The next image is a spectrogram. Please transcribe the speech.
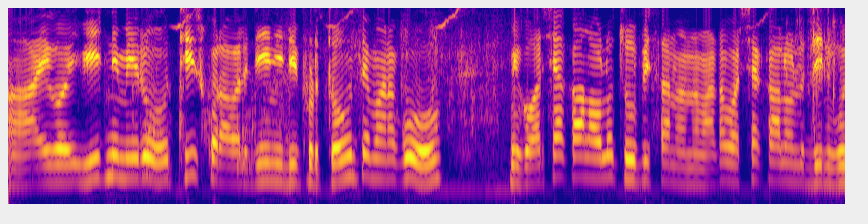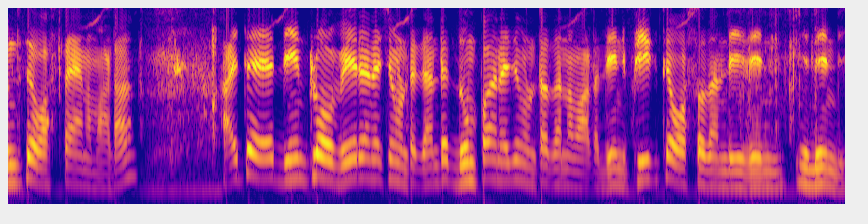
ఆ, వీటిని మీరు తీసుకురావాలి. దీని ఇది ఇప్పుడు తోమితే మనకు మీకు వర్షాకాలంలో చూపిస్తానమాట వర్షాకాలంలో దీని గుంజితే వస్తాయన్నమాట. అయితే దీంట్లో వేరు అనేసి ఉంటుంది. అంటే దుంప అనేది ఉంటుంది అన్నమాట దీన్ని పీకితే వస్తుందండి దీని దీన్ని.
